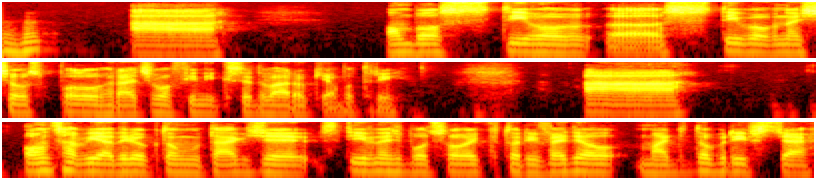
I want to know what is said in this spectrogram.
mm-hmm. a on bol Steve, uh, Steve Nashov spoluhráč vo Phoenixe dva roky alebo tri. A on sa vyjadril k tomu tak, že Steve Nash bol človek, ktorý vedel mať dobrý vzťah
